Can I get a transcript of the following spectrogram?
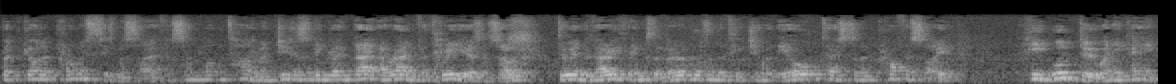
But God had promised his Messiah for some long time, and Jesus has been going around for three years and so, doing the very things, the miracles and the teaching that the Old Testament prophesied he would do when he came.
